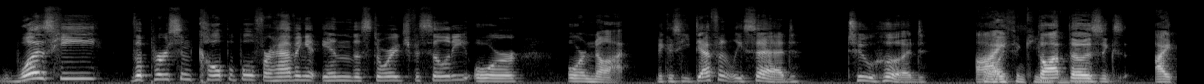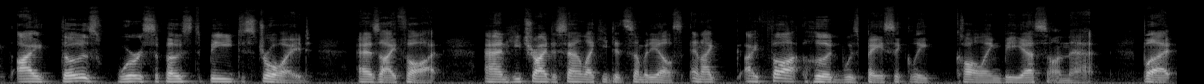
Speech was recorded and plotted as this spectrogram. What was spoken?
Was he the person culpable for having it in the storage facility or or not. Because he definitely said to Hood oh, I, I thought those ex- I I those were supposed to be destroyed as I thought. And he tried to sound like he did somebody else. And I I thought Hood was basically calling BS on that. But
